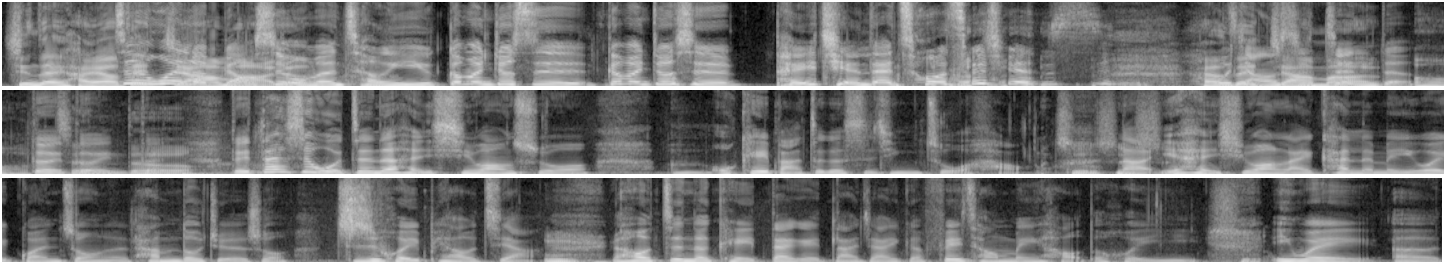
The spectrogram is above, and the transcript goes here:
现在还要再加码。为了表示我们诚意，根本就是根本就是。赔钱在做这件事，我讲的是真的，哦、对对对。对，但是我真的很希望说，嗯，我可以把这个事情做好。是是是，那也很希望来看的每一位观众呢，他们都觉得说值回票价，嗯，然后真的可以带给大家一个非常美好的回忆。是，因为呃，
